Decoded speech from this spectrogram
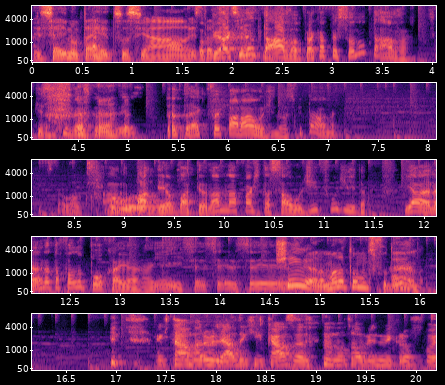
esse aí não tá em rede social. Esse O tá pior é que não certo. tava, o pior é que a pessoa não tava. Porque se tivesse com isso, tanto é que foi parar onde? No hospital, né? Tá louco. Ah, bateu, bateu na, na parte da saúde fodida. E a Ana, Ana tá falando pouco aí, Ana. E aí, você. você- Xinga, Ana, manda todo mundo se fudendo. É que tava barulhado aqui em casa, eu não tô ouvindo o microfone.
